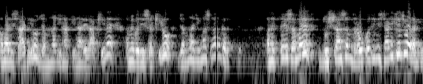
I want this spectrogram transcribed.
અમારી સાડીઓ જમનાજીના કિનારે રાખીને અમે બધી સખીઓ જમનાજીમાં સ્નાન કરતી. અને તે સમયે દુશાસન દ્રૌપદીની સાડી ખેંચવા લાગી.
